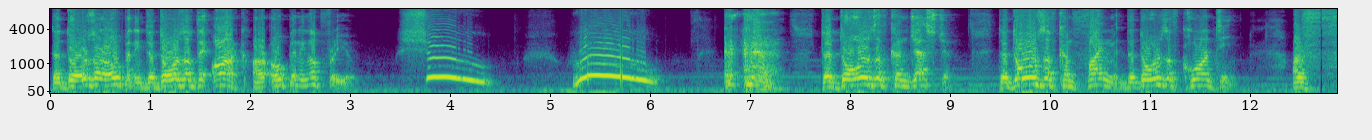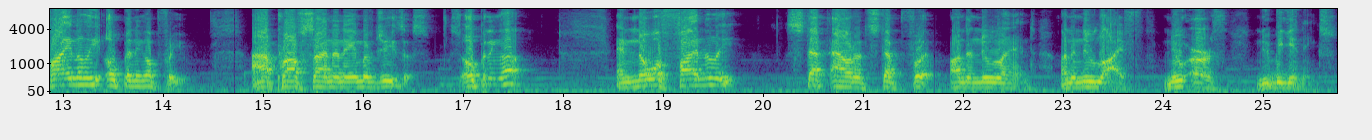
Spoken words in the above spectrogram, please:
The doors are opening. The doors of the ark are opening up for you. Shoo! Woo! The doors of congestion, the doors of confinement, the doors of quarantine are finally opening up for you. I prophesy in the name of Jesus. It's opening up. And Noah finally stepped out and stepped foot on the new land, on the new life, new earth, new beginnings.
